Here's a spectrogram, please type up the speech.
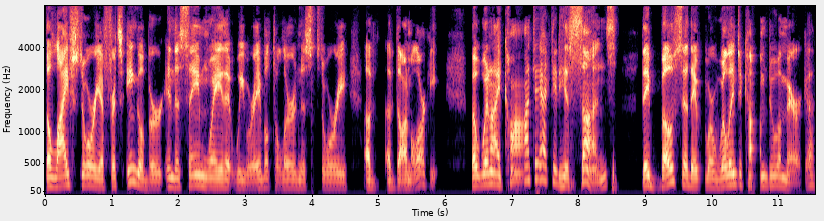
the life story of Fritz Engelbert in the same way that we were able to learn the story of, of Don Malarkey. But when I contacted his sons, they both said they were willing to come to America.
